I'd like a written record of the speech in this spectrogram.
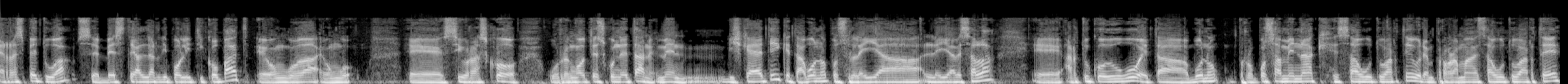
errespetua, ze beste alderdi politiko bat, egongo da, egongo e, ziurrasko urrengo tezkundetan hemen bizkaiatik, eta bueno, pues leia, leia bezala, e, hartuko dugu, eta bueno, proposamenak ezagutu arte, uren programa ezagutu arte,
